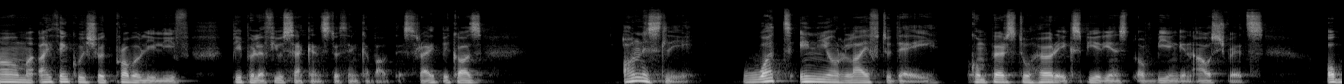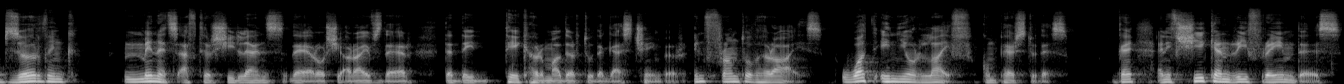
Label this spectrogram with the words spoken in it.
Oh I think we should probably leave people a few seconds to think about this, right? Because honestly, what in your life today compares to her experience of being in Auschwitz, observing minutes after she lands there or she arrives there that they take her mother to the gas chamber in front of her eyes. What in your life compares to this? Okay. And if she can reframe this,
